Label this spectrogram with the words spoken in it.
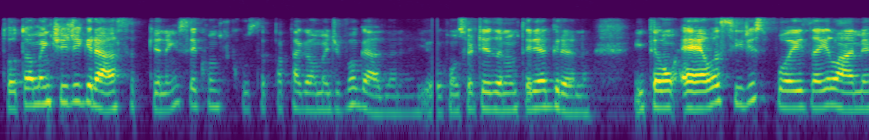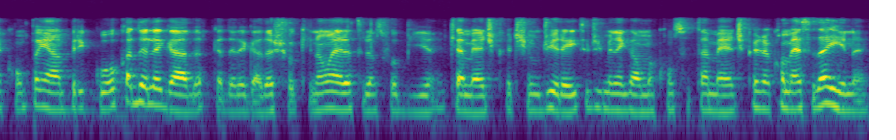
totalmente de graça, porque eu nem sei quanto custa para pagar uma advogada, né? Eu com certeza não teria grana. Então ela se dispôs a ir lá me acompanhar, brigou com a delegada, porque a delegada achou que não era transfobia, que a médica tinha o direito de me negar uma consulta médica, já começa daí, né?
